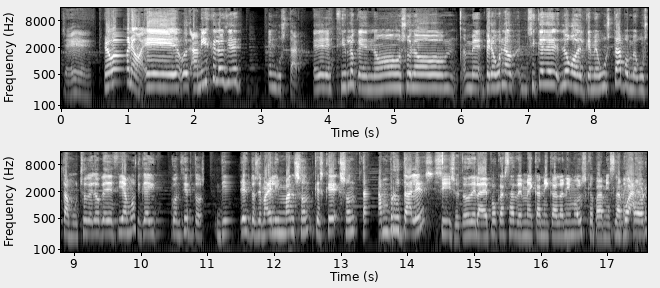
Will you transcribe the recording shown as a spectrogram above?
Sí. Pero bueno, eh, a mí es que los directos pueden gustar. He de decirlo que no suelo. me- pero bueno, sí que luego el que me gusta, pues me gusta mucho. De lo que decíamos, sí que hay conciertos directos de Marilyn Manson que es que son tan brutales. Sí, sobre todo de la época esta de Mechanical Animals, que para mí es la Buah. mejor.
